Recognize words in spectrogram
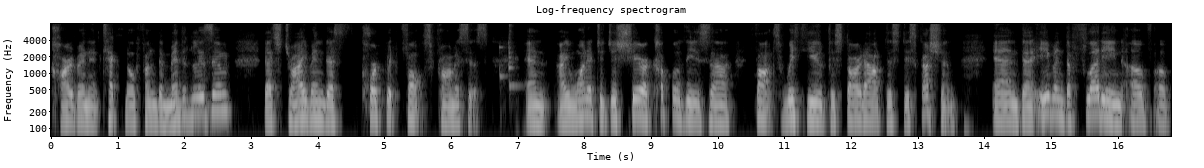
carbon and techno fundamentalism that's driving this corporate false promises. And I wanted to just share a couple of these uh, thoughts with you to start out this discussion. And uh, even the flooding of, of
